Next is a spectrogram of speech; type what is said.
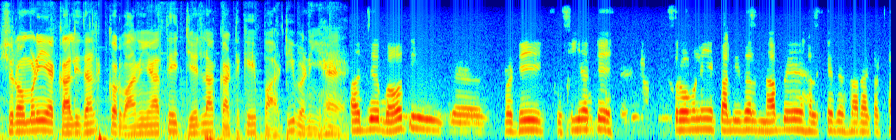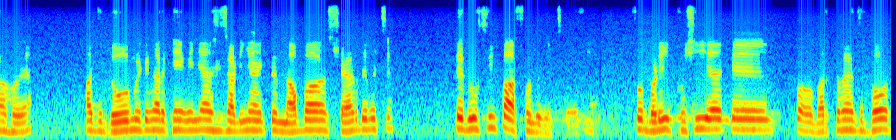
ਸ਼੍ਰੋਮਣੀ ਅਕਾਲੀ ਦਲ ਕੁਰਬਾਨੀਆਂ ਤੇ ਜੇਲ੍ਹਾਂ ਕੱਟ ਕੇ ਪਾਰਟੀ ਬਣੀ ਹੈ। ਅੱਜ ਬਹੁਤ ਹੀ ਵੱਡੀ ਖੁਸ਼ੀ ਹੈ ਕਿ ਸ਼੍ਰੋਮਣੀ ਅਕਾਲੀ ਦਲ ਨਾਭੇ ਹਲਕੇ ਦਾ ਸਾਰਾ ਇਕੱਠਾ ਹੋਇਆ। ਅੱਜ ਦੋ ਮੀਟਿੰਗਾਂ ਰੱਖੀਆਂ ਗਈਆਂ ਸੀ ਸਾਡੀਆਂ, ਇੱਕ ਨਾਭਾ ਸ਼ਹਿਰ ਦੇ ਵਿੱਚ ਤੇ ਦੂਸਰੀ ਭਾਸੋਂ ਦੇ ਵਿੱਚ। ਸੋ ਬੜੀ ਖੁਸ਼ੀ ਹੈ ਕਿ ਵਰਕਰਾਂ 'ਚ ਬਹੁਤ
